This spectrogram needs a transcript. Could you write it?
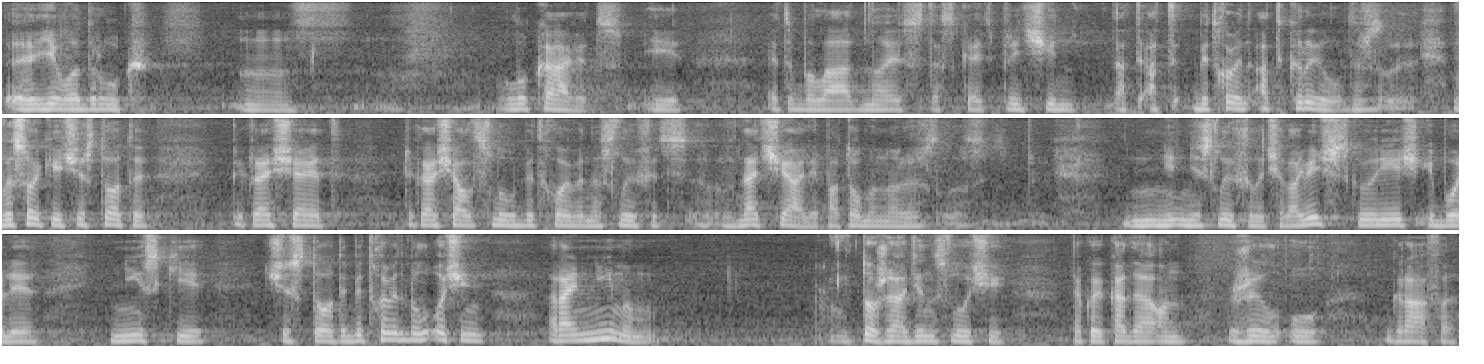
его друг лукавит. И это была одной из, так сказать, причин. От, от, Бетховен открыл высокие частоты, прекращает, прекращал слух Бетховена слышать в начале, потом он уже не, не слышал и человеческую речь, и более низкие частоты. Бетховен был очень ранимым, тоже один случай такой, когда он жил у графа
